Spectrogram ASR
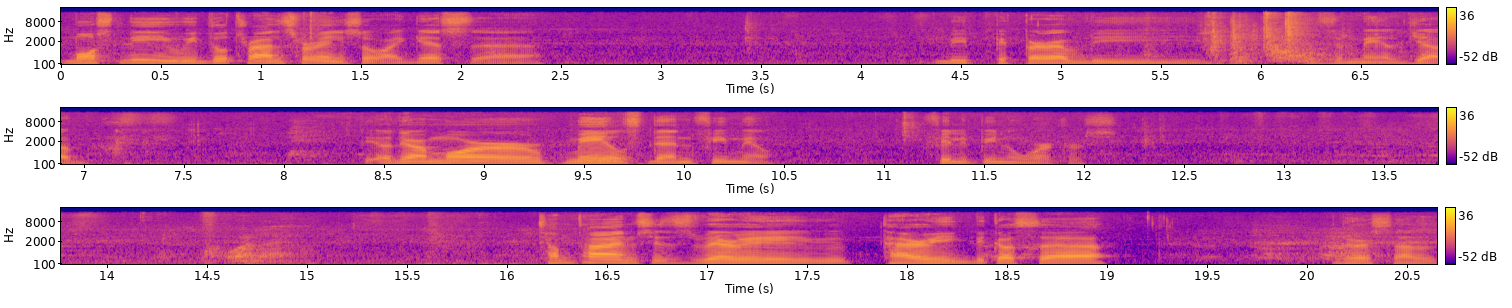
Mostly we do transferring, so I guess uh, we preferably it's a male job. There are more males than female Filipino workers. Sometimes it's very tiring because uh, there's uh,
